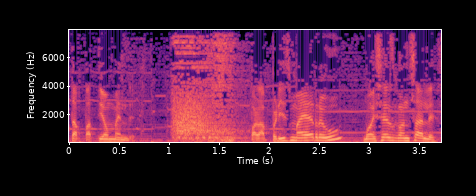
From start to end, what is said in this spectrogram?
Tapatío Méndez. Para Prisma RU, Moisés González.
